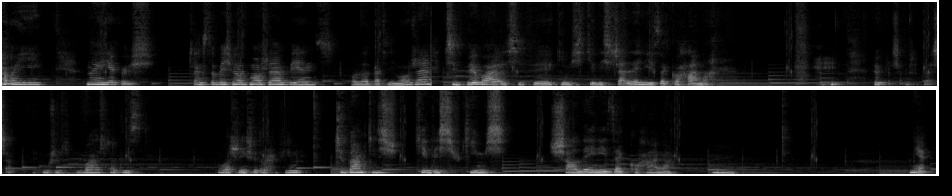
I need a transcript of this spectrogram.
No i, no i jakoś często byliśmy nad morzem, więc wolę bardziej morze. Czy byłaś w kimś kiedyś szalenie zakochana? przepraszam, przepraszam. Jak muszę być poważna, to jest poważniejszy trochę film. Czy byłam kiedyś, kiedyś w kimś szalenie zakochana? Hmm. Nie.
